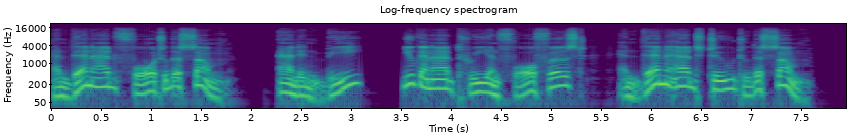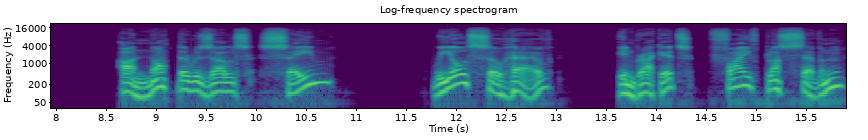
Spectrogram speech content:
and then add 4 to the sum. And in B, you can add 3 and 4 first and then add 2 to the sum. Are not the results same? We also have, in brackets, 5 plus 7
